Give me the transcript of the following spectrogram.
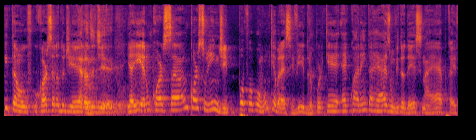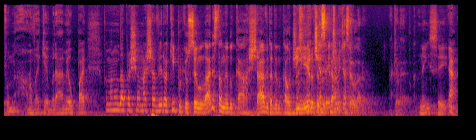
Então, o, o Corsa era do Diego. Era do Diego. E aí era um Corsa, um Corso Indie. Pô, pô, pô, vamos quebrar esse vidro, porque é 40 reais um vidro desse na época. Ele falou, não, não vai quebrar, meu pai. Falei, mas não dá para chamar chaveiro aqui, porque os celulares estão dentro do carro, a chave está dentro do carro, o dinheiro está dentro do carro. A gente não tinha celular naquela época. Nem sei. Ah,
